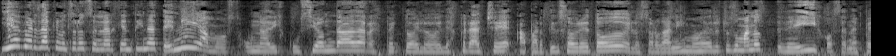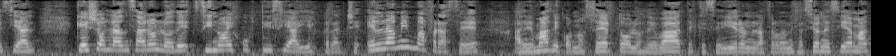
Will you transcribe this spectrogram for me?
Y es verdad que nosotros en la Argentina teníamos una discusión dada respecto de lo del escrache, a partir sobre todo de los organismos de derechos humanos, de hijos en especial, que ellos lanzaron lo de si no hay justicia hay escrache. En la misma frase, además de conocer todos los debates que se dieron en las organizaciones y demás,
